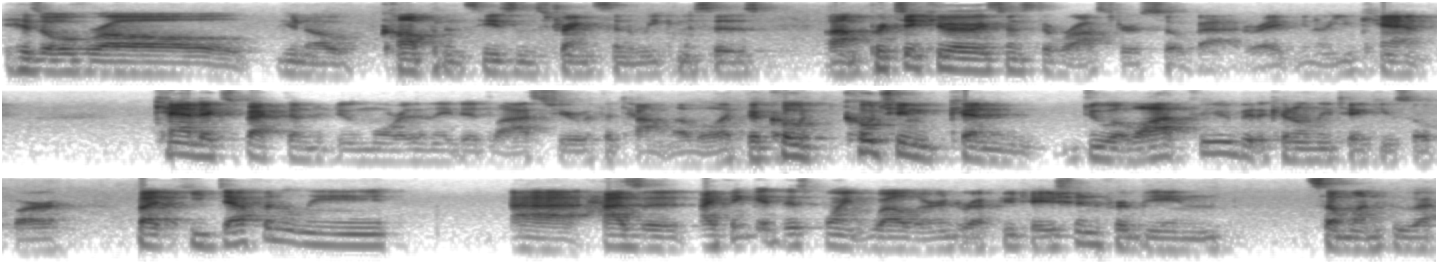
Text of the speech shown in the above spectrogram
his overall you know competencies and strengths and weaknesses, um, particularly since the roster is so bad, right? You know, you can't can't expect them to do more than they did last year with the talent level. Like the co- coaching can do a lot for you, but it can only take you so far. But he definitely uh, has a, I think at this point, well earned reputation for being someone who uh,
